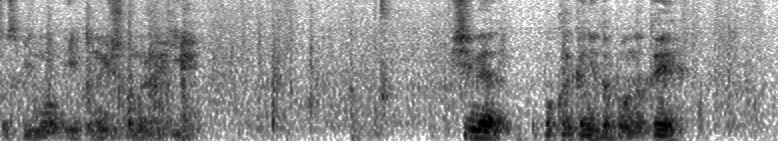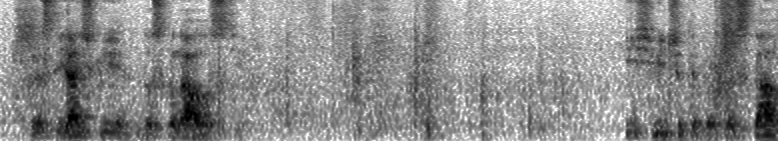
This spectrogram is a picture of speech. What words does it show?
суспільному і економічному житті. Всі ми покликані до повноти християнської досконалості і свідчити про Христа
